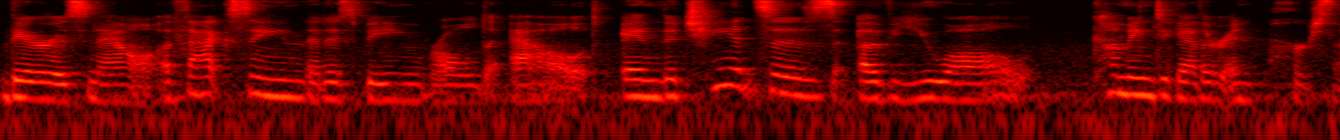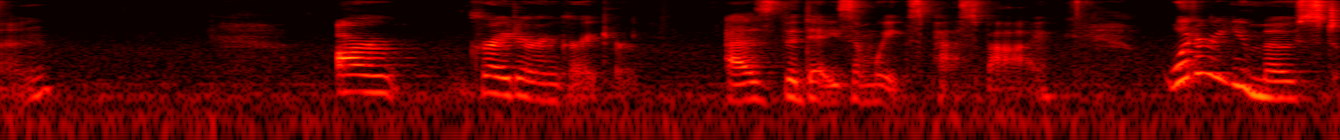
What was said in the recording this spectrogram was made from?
there is now a vaccine that is being rolled out, and the chances of you all coming together in person are greater and greater as the days and weeks pass by. What are you most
